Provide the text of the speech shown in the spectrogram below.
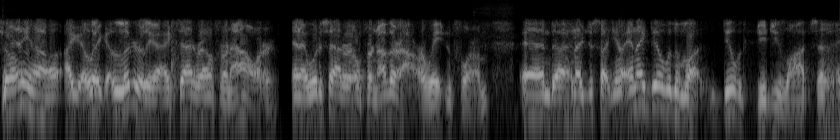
so anyhow, I like literally I sat around for an hour, and I would have sat around for another hour waiting for him. And uh, and I just thought, you know, and I deal with them lot, deal with Gigi lots, and I,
